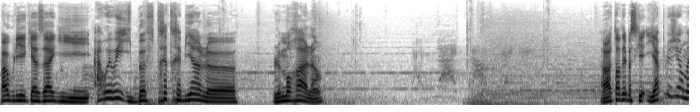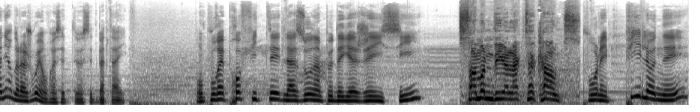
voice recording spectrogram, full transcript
Pas oublier qu'Azag, il... Ah oui, oui, il buff très très bien le, le moral. Hein. Alors attendez, parce qu'il y a plusieurs manières de la jouer en vrai, cette, euh, cette bataille. On pourrait profiter de la zone un peu dégagée ici Summon the Elector Counts! pour les pilonner.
